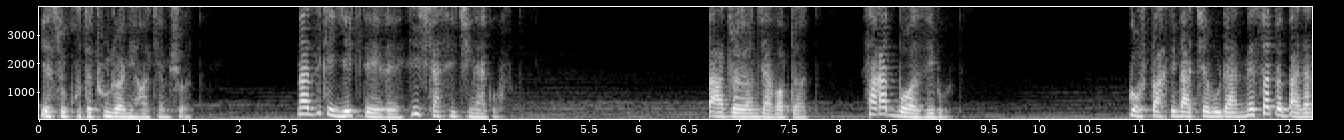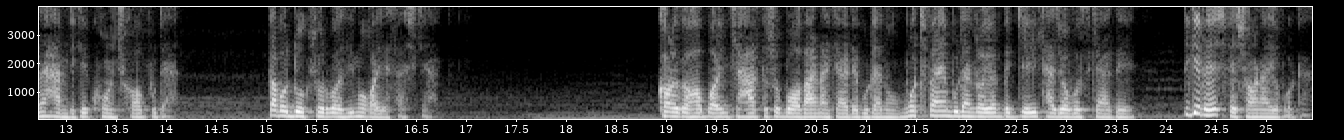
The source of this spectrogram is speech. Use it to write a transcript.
یه سکوت طولانی حاکم شد. نزدیک یک دقیقه هیچ کس هیچی نگفت. بعد رایان جواب داد. فقط بازی بود. گفت وقتی بچه بودن نسبت به بدن همدیگه کنجکاو بودن و با دکتر بازی مقایسش کرد. کارگاه ها با اینکه حرفشو باور نکرده بودن و مطمئن بودن رایان به گیل تجاوز کرده دیگه بهش فشار نیاوردن.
